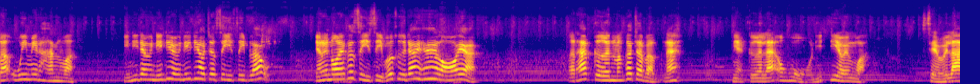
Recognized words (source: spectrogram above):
แล้วอุ้ยไม่ทันว่ะอีกนิดเดียวอีกนิดเดียวอีกนิดเดียวจะสี่สิบแล้ว อย่างน้อยๆก็สี่สิบก็คือได้ห้าร้อยอะแต่ถ้าเกินมันก็จะแบบนะ เนี่ยเกินแล้วโอ้โหนิดเดียวเองว่ะ เสียเวลา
